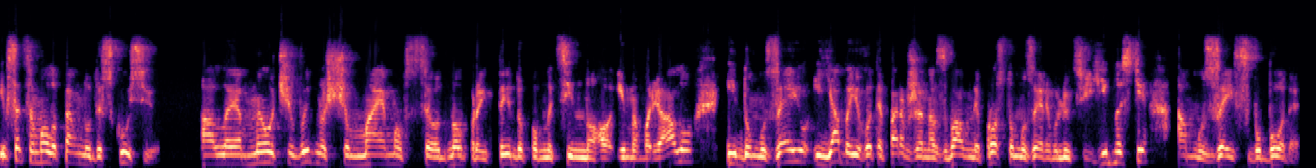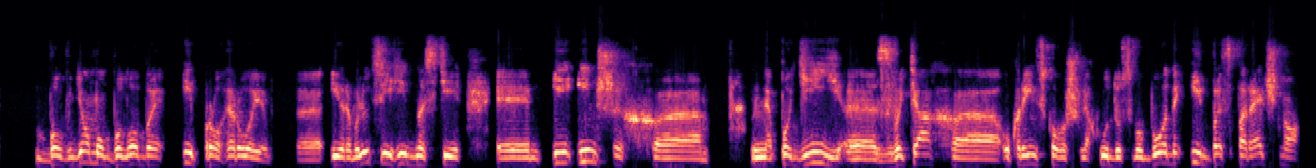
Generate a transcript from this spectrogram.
і все це мало певну дискусію але ми очевидно, що маємо все одно прийти до повноцінного і меморіалу, і до музею. І я би його тепер вже назвав не просто музей революції гідності, а музей свободи. Бо в ньому було би і про героїв е, і революції гідності, е, і інших. Е, подій звитяг українського шляху до свободи, і безперечно,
